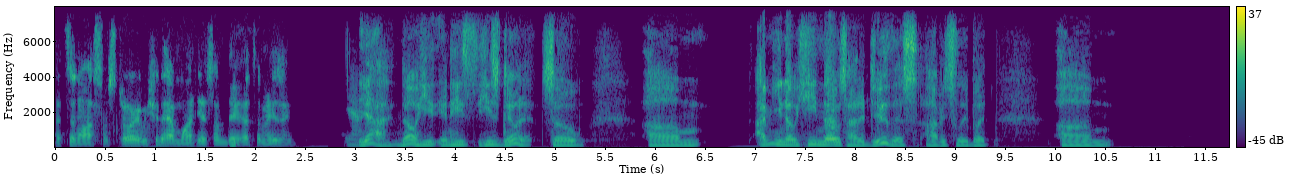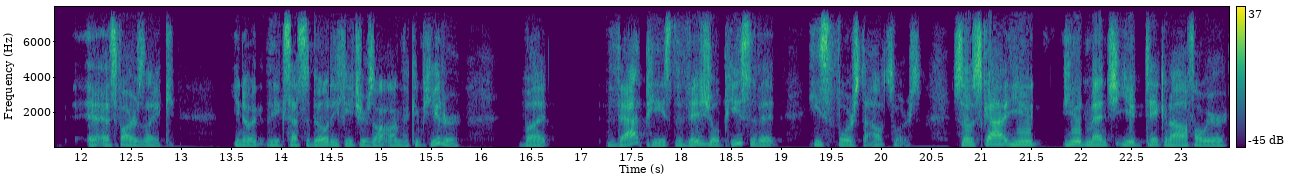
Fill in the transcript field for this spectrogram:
That's an awesome story. We should have him on here someday. That's amazing. yeah yeah no he and he's he's doing it so um i'm you know he knows how to do this obviously but um as far as like you know the accessibility features on, on the computer but that piece the visual piece of it he's forced to outsource so scott you you had mentioned you'd taken off while we were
